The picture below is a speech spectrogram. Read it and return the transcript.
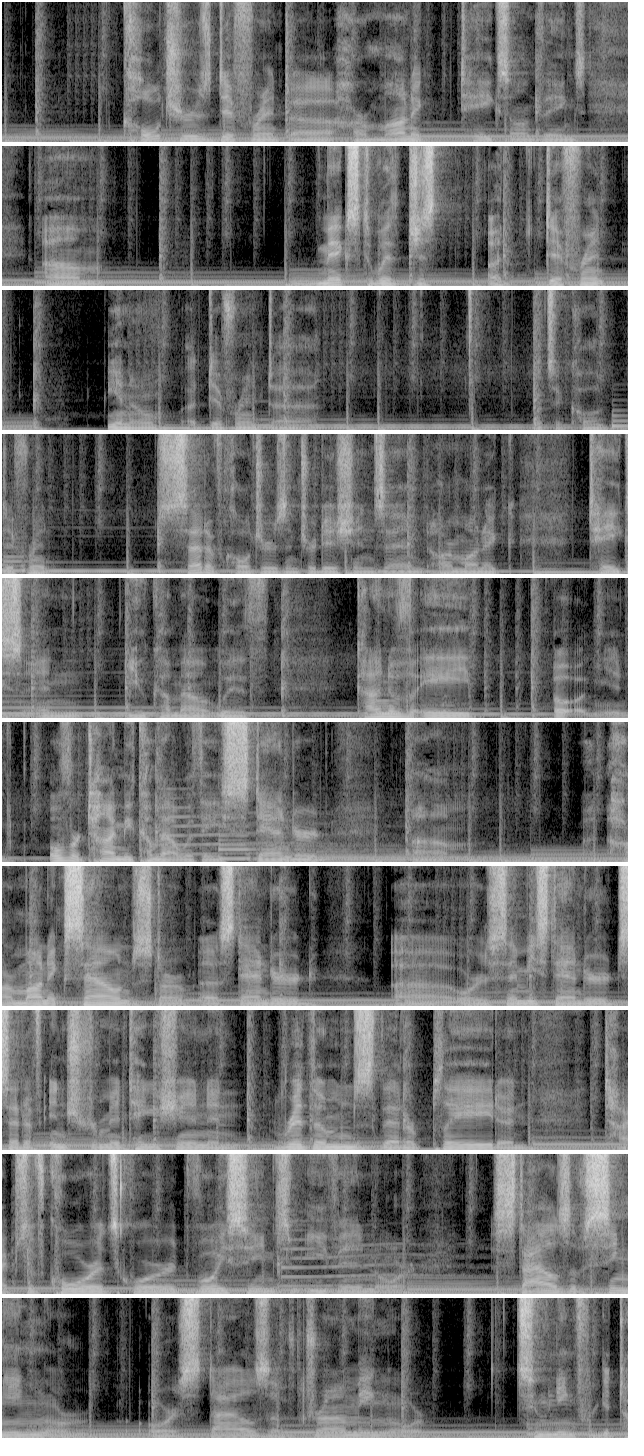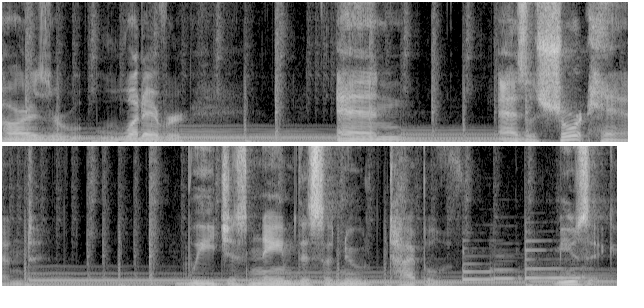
cultures, different uh, harmonic takes on things. Um, mixed with just a different, you know, a different, uh, what's it called? Different set of cultures and traditions and harmonic takes, and you come out with kind of a, over time, you come out with a standard um, harmonic sound, star, uh, standard. Uh, or semi-standard set of instrumentation and rhythms that are played and types of chords, chord voicings, even, or styles of singing, or or styles of drumming, or tuning for guitars, or whatever. And as a shorthand, we just named this a new type of music.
